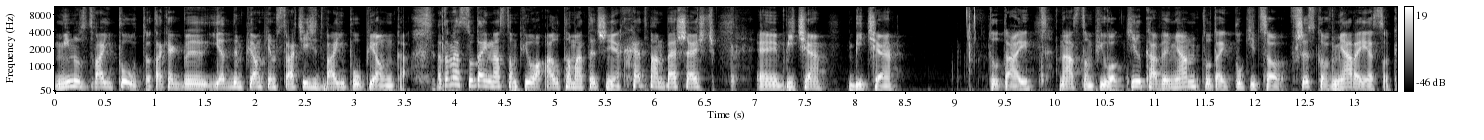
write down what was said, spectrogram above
minus 2,5. To tak jakby jednym pionkiem stracić 2,5 pionka. Natomiast tutaj nastąpiło automatycznie hetman B6, e, bicie, bicie, Tutaj nastąpiło kilka wymian, tutaj póki co wszystko w miarę jest ok.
